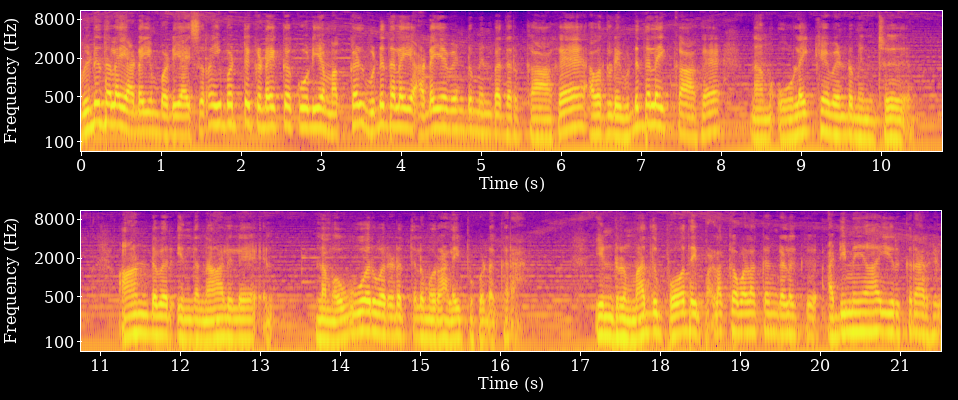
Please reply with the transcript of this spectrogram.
விடுதலை அடையும்படியாய் சிறைப்பட்டு கிடைக்கக்கூடிய மக்கள் விடுதலை அடைய வேண்டும் என்பதற்காக அவர்களுடைய விடுதலைக்காக நாம் உழைக்க வேண்டும் என்று ஆண்டவர் இந்த நாளிலே நம் ஒவ்வொருவரிடத்திலும் ஒரு அழைப்பு கொடுக்கிறார். இன்று மது போதை பழக்க வழக்கங்களுக்கு அடிமையாய் இருக்கிறார்கள்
